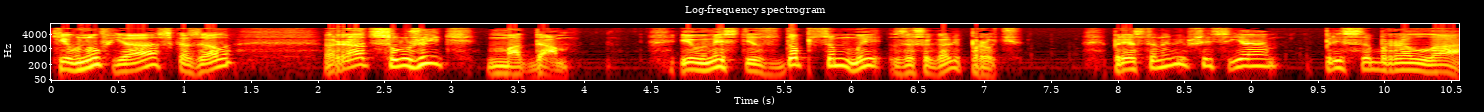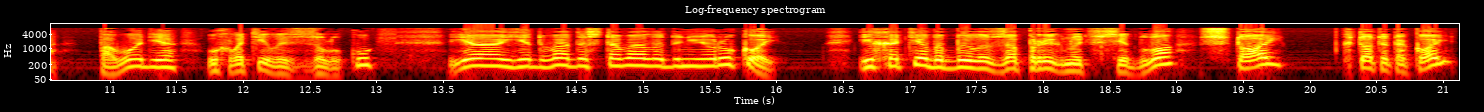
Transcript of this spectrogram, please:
Кивнув, я сказала, «Рад служить, мадам». И вместе с Добсом мы зашагали прочь. Приостановившись, я присобрала поводья, ухватилась за луку. Я едва доставала до нее рукой и хотела было запрыгнуть в седло. «Стой! Кто ты такой?»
